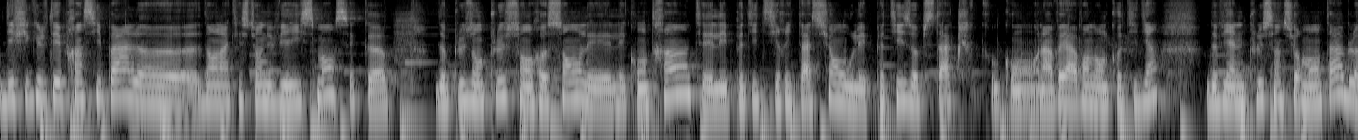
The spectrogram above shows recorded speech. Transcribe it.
difficulté principale euh, dans la question du vieillissement, c'est que de plus en plus on ressent les, contraintes et les petites irritations ou les petits obstacles qu'on avait avant dans le quotidien deviennent plus insurmontables.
